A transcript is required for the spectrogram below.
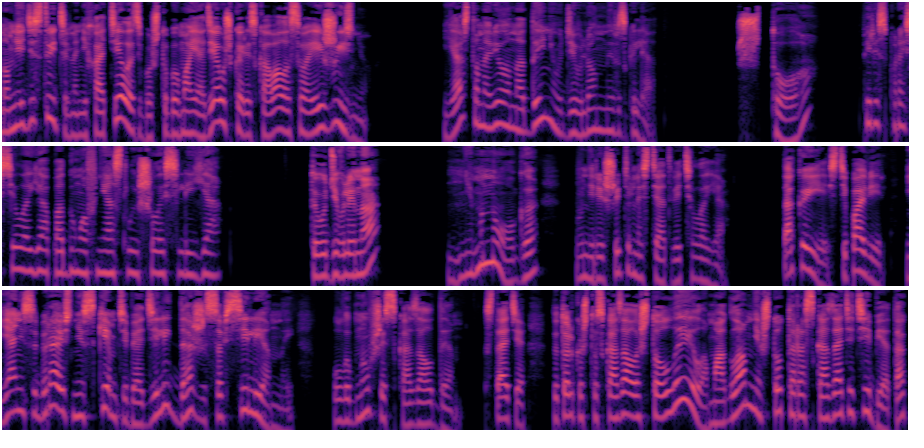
но мне действительно не хотелось бы, чтобы моя девушка рисковала своей жизнью. Я остановила на Дэнни удивленный взгляд. «Что?» — переспросила я, подумав, не ослышалась ли я. «Ты удивлена?» «Немного», — в нерешительности ответила я. «Так и есть, и поверь, я не собираюсь ни с кем тебя делить даже со Вселенной», — улыбнувшись, сказал Дэн. «Кстати, ты только что сказала, что Лейла могла мне что-то рассказать о тебе. Так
